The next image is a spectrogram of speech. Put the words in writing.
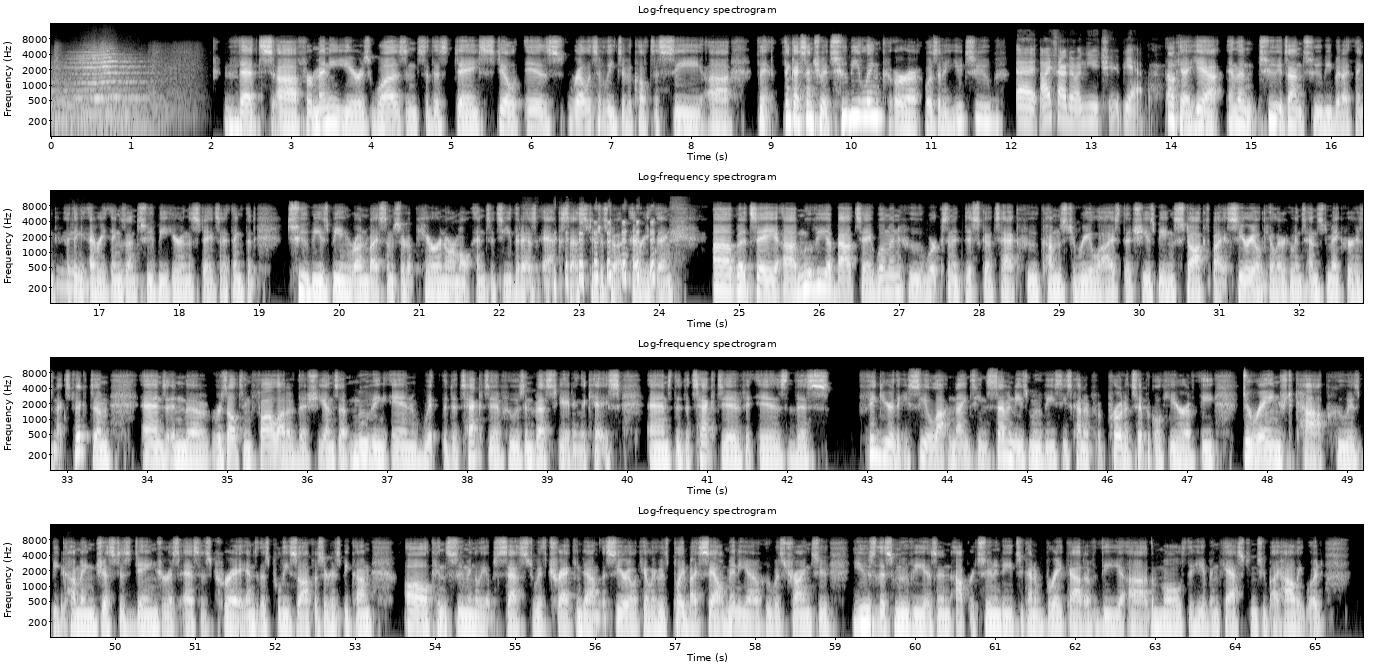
that uh, for many years was and to this day still is relatively difficult to see. Uh, th think I sent you a Tubi link or was it a YouTube? Uh, I found it on YouTube. Yeah. Okay, yeah, and then two, it's on Tubi, but I think I think Mm. everything's on Tubi here in the States. I think that Tubi is being run by some sort of paranormal entity that has access to just about everything. Uh, but it's a uh, movie about a woman who works in a discotheque who comes to realize that she is being stalked by a serial killer who intends to make her his next victim. And in the resulting fallout of this, she ends up moving in with the detective who is investigating the case. And the detective is this figure that you see a lot in 1970s movies. He's kind of prototypical here of the deranged cop who is becoming just as dangerous as his prey. And this police officer has become all consumingly obsessed with tracking down the serial killer who's played by Sal Mineo, who was trying to use this movie as an opportunity to kind of break out of the uh, the mold that he had been cast into by Hollywood.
